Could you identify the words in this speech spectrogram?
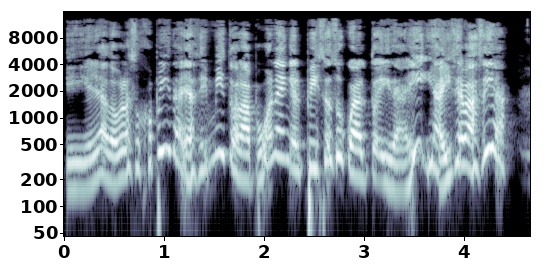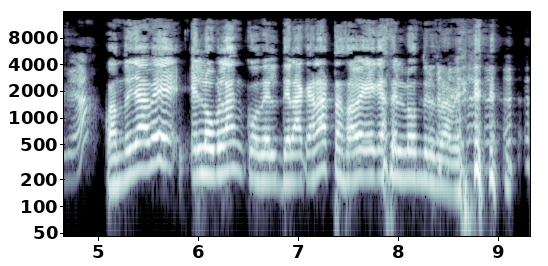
Y ella dobla su copita y así mito la pone en el piso de su cuarto y de ahí, y ahí se vacía. ¿Ya? Cuando ella ve en lo blanco del, de la canasta, sabe que hay que hacer Londres otra vez.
